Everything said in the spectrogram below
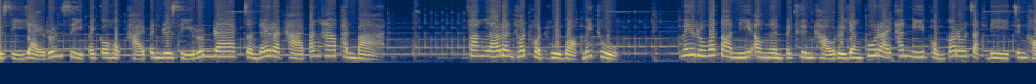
ฤาษีใหญ่รุ่นสี่ไปโกหกขายเป็นฤาษีรุ่นแรกจนได้ราคาตั้ง 5,000 บาท ฟังแล้วรันทดหดหูบอกไม่ถูก ไม่รู้ว่าตอนนี้เอาเงินไปคืนเขาหรือยังผู้ร้ายท่านนี้ผมก็รู้จักดี จึงขอ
